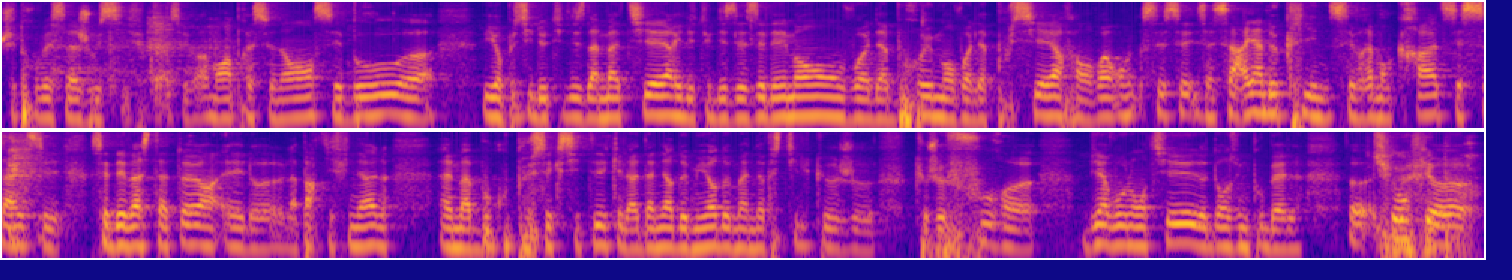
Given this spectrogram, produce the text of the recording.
j'ai trouvé ça jouissif. C'est vraiment impressionnant, c'est beau. euh, et en plus, il utilise la matière, il utilise des éléments, on voit de la brume, on voit de la poussière. Enfin, on voit- on- c'est- c'est- ça n'a rien de clean, c'est vraiment crade, c'est sale, c'est c'est dévastateur. Et le- la partie finale, elle m'a beaucoup plus excité que la dernière demi-heure de Man of Steel que je, que je fourre euh, bien volontiers dans une poubelle. Euh, Tu donc, euh, peur.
